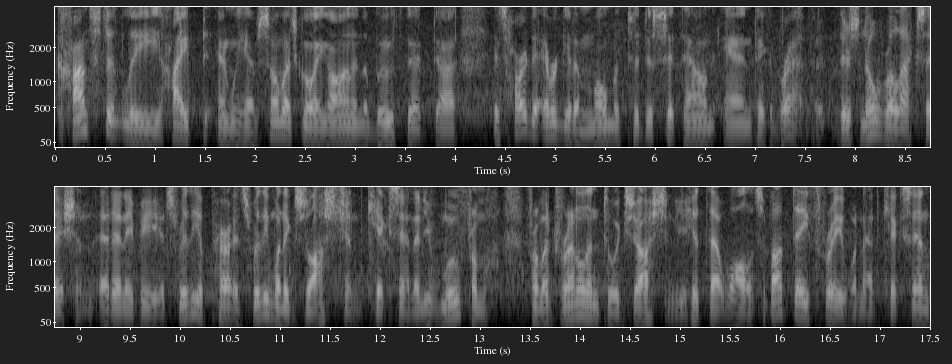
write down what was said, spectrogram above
constantly hyped and we have so much going on in the booth that uh, it's hard to ever get a moment to just sit down and take a breath. There's no relaxation at NAB. It's really a par- it's really when exhaustion kicks in, and you've moved from from adrenaline to exhaustion. You hit that wall. It's about day three when that kicks in,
